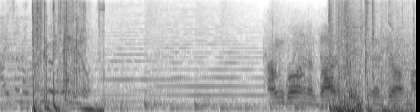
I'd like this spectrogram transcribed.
Eyes on a Good window. I'm going to boss station to drop my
